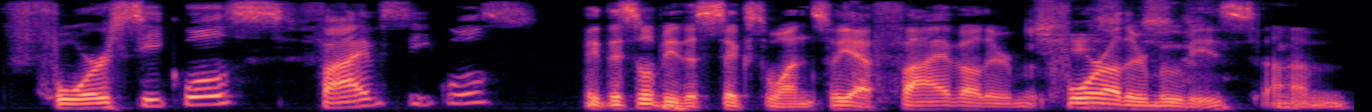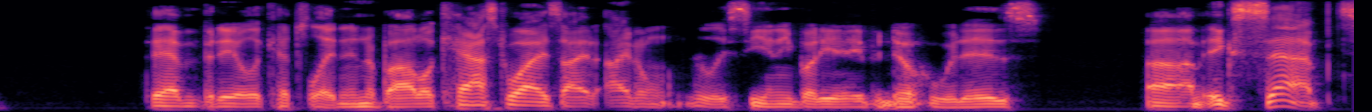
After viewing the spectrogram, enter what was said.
four sequels, five sequels. Like, this will be the sixth one. So yeah, five other, mo- four other movies. Um, they haven't been able to catch lightning in a bottle. Cast wise, I I don't really see anybody. I even know who it is. Um, except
